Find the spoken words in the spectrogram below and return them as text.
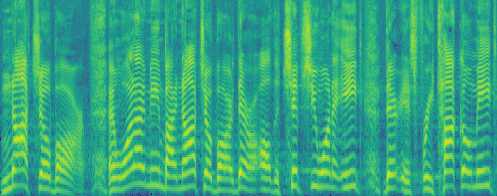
nacho bar. And what I mean by nacho bar, there are all the chips you want to eat, there is free taco meat,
